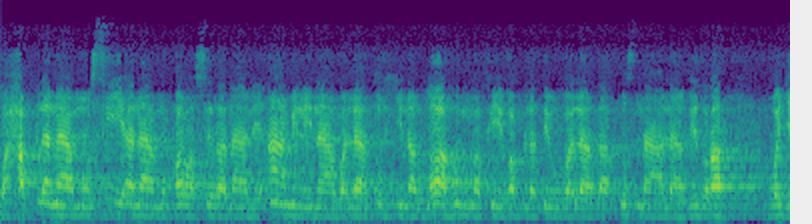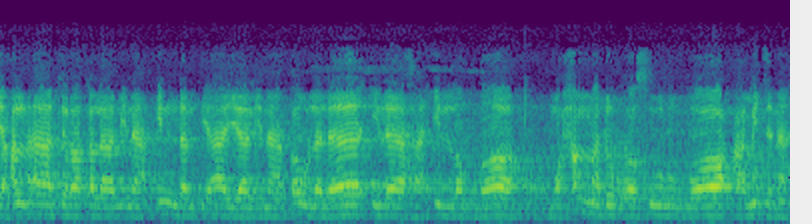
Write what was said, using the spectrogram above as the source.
وحب لنا مسيئنا مقرصرنا لعاملنا ولا تهجنا اللهم في غفلة ولا تأخذنا على غذرة واجعل آخر كلامنا عند انتهاء لنا قول لا إله إلا الله محمد رسول الله. عمتنا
